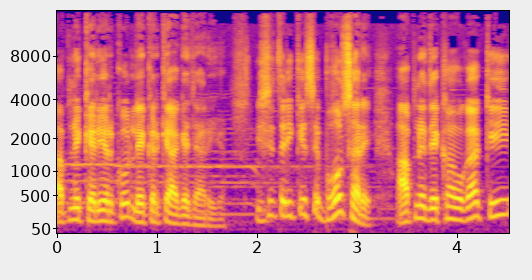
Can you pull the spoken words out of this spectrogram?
अपने करियर को लेकर के आगे जा रही है। इसी तरीके से बहुत सारे आपने देखा होगा कि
